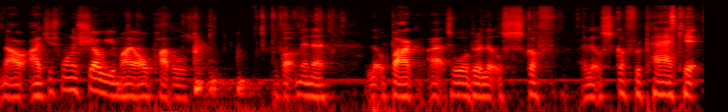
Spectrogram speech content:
Now, I just want to show you my old paddles. I've got them in a little bag. I had to order a little SCUF, a little SCUF repair kit,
